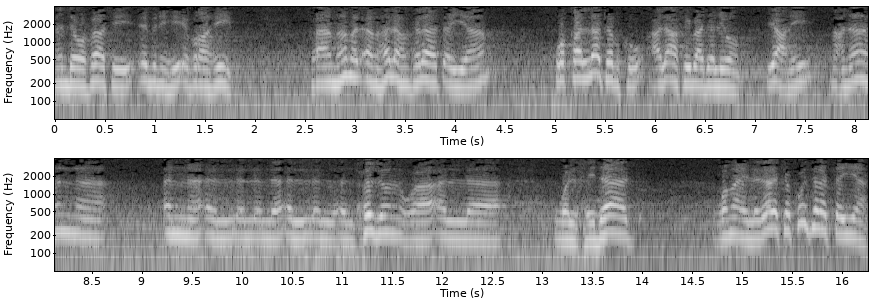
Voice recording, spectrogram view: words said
عند وفاة ابنه إبراهيم. فأمهم أمهلهم ثلاثة أيام وقال لا تبكوا على أخي بعد اليوم. يعني معناه أن أن الحزن والحداد وما إلى ذلك يكون ثلاثة أيام.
